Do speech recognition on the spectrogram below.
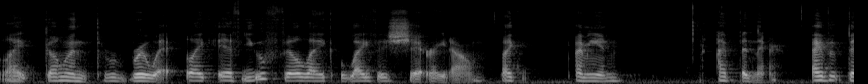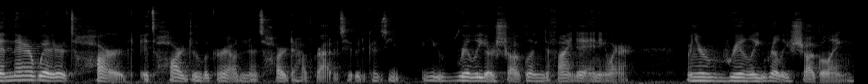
like going through it, like if you feel like life is shit right now, like, I mean, I've been there. I've been there where it's hard. It's hard to look around and it's hard to have gratitude because you you really are struggling to find it anywhere when you're really really struggling.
